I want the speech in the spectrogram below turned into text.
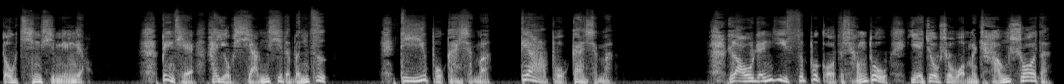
都清晰明了，并且还有详细的文字。第一步干什么？第二步干什么？老人一丝不苟的程度，也就是我们常说的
